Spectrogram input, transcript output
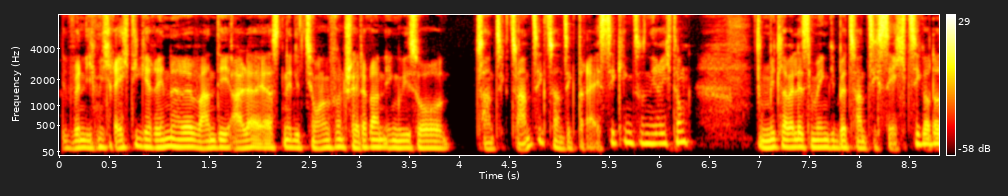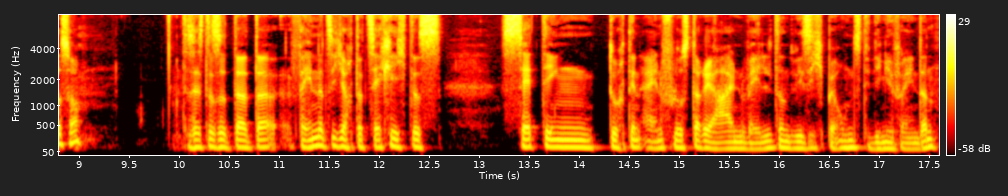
Wenn ich mich richtig erinnere, waren die allerersten Editionen von Shadowrun irgendwie so 2020, 2030 ging so in die Richtung. Und mittlerweile sind wir irgendwie bei 2060 oder so. Das heißt also, da, da verändert sich auch tatsächlich das Setting durch den Einfluss der realen Welt und wie sich bei uns die Dinge verändern.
